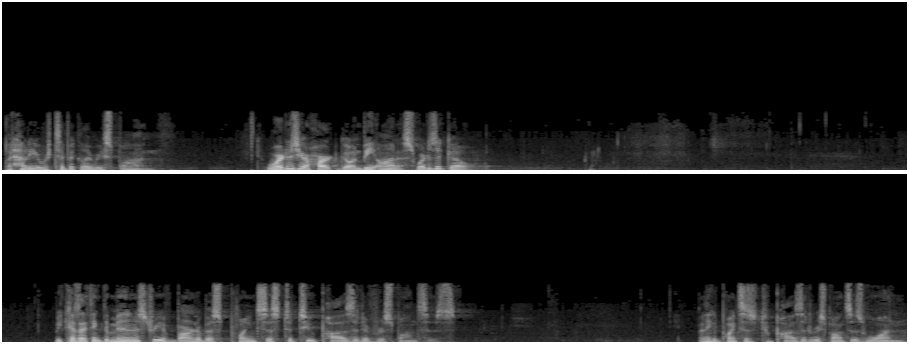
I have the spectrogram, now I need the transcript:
But how do you typically respond? Where does your heart go? And be honest, where does it go? Because I think the ministry of Barnabas points us to two positive responses. I think it points us to two positive responses. One,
